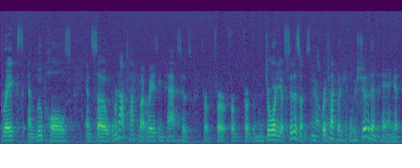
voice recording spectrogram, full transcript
breaks and loopholes. And so we're not talking about raising taxes for, for, for, for the majority of citizens. No. We're talking about people who should have been paying it,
